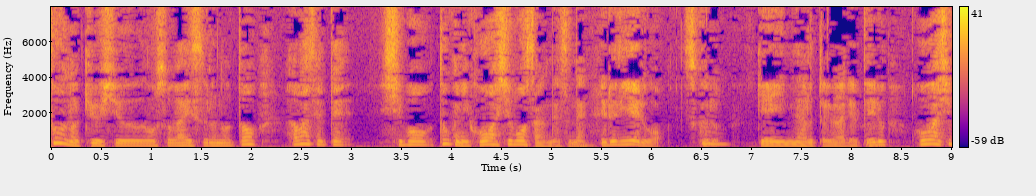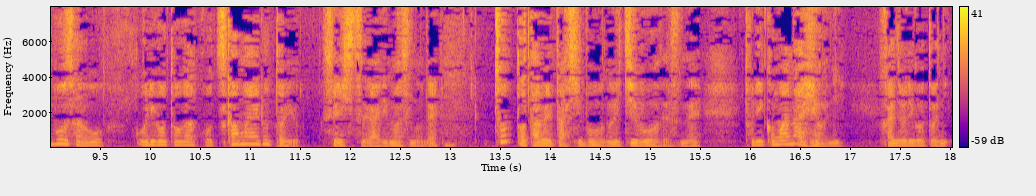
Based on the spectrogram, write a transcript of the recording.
糖の吸収を阻害するのと合わせて脂肪特に飽和脂肪酸ですね。LDL を作る原因になると言われている飽和脂肪酸をオリゴ糖がこう捕まえるという性質がありますのでちょっと食べた脂肪の一部をですね取り込まないように感情オリゴ糖に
